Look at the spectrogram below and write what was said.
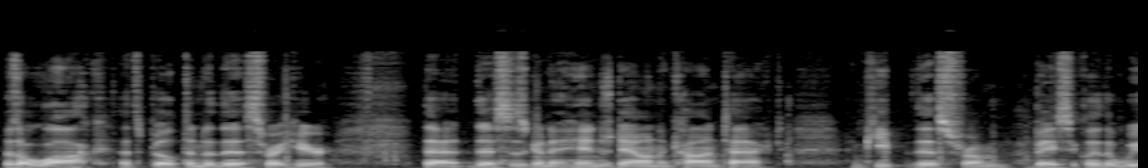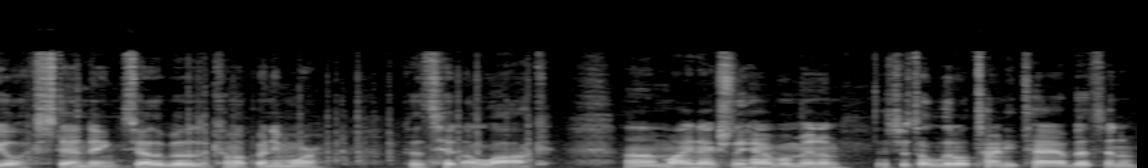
there's a lock that's built into this right here that this is going to hinge down and contact and keep this from basically the wheel extending. See how the wheel doesn't come up anymore? Because it's hitting a lock. Um, mine actually have them in them. It's just a little tiny tab that's in them.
